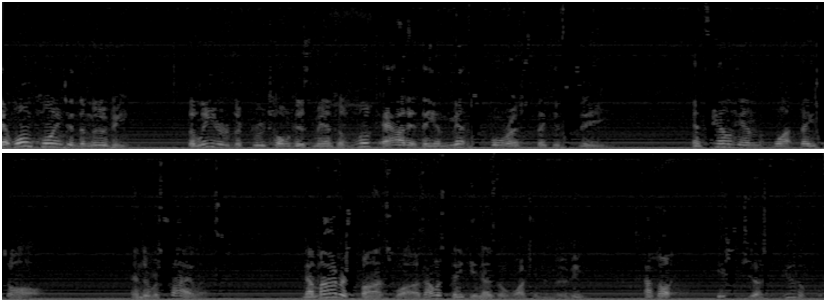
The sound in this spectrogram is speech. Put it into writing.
At one point in the movie, the leader of the crew told his men to look out at the immense forest they could see and tell him what they saw. And there was silence. Now, my response was, I was thinking as I was watching the movie, I thought, it's just beautiful.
